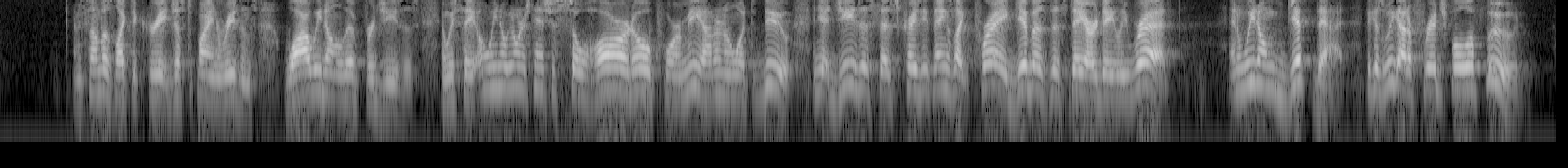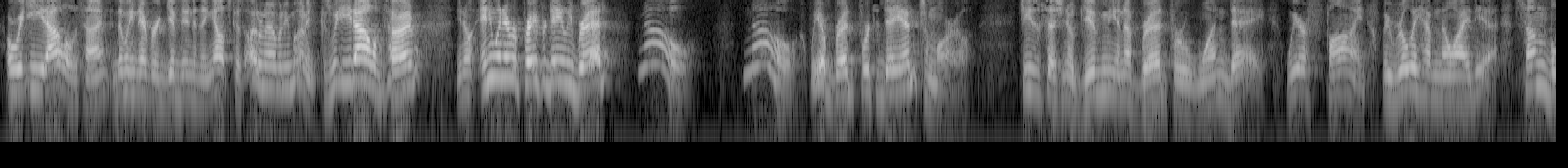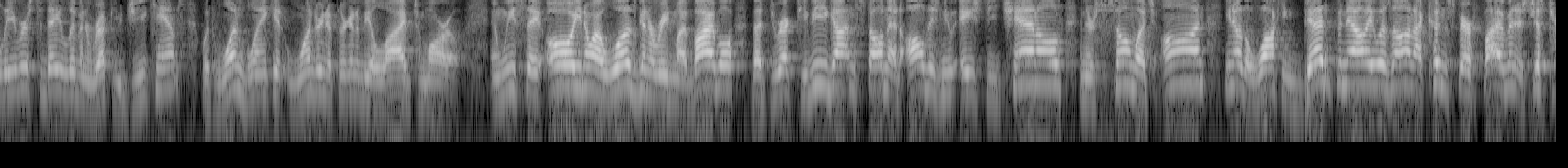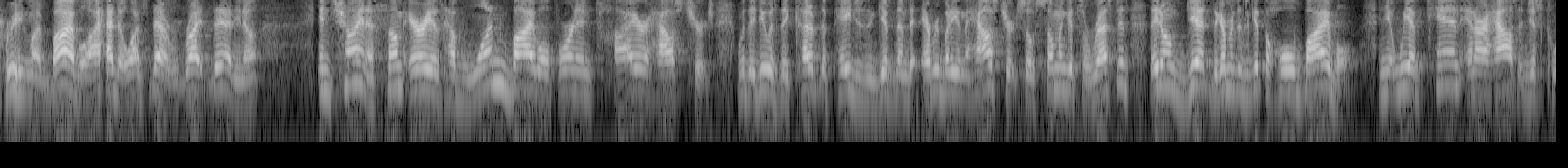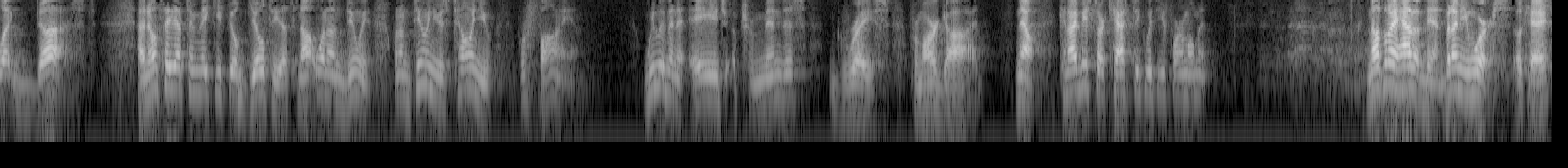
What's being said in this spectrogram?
And some of us like to create justifying reasons why we don't live for Jesus. And we say, oh, you know, we don't understand. It's just so hard. Oh, poor me. I don't know what to do. And yet Jesus says crazy things like, pray, give us this day our daily bread. And we don't get that because we got a fridge full of food. Or we eat out all the time, and then we never give to anything else because I don't have any money. Because we eat out all the time. You know, anyone ever pray for daily bread? No. No. We have bread for today and tomorrow. Jesus says, you know, give me enough bread for one day. We are fine. We really have no idea. Some believers today live in refugee camps with one blanket, wondering if they're going to be alive tomorrow. And we say, oh, you know, I was going to read my Bible, but DirecTV got installed and had all these new HD channels, and there's so much on. You know, the Walking Dead finale was on. I couldn't spare five minutes just to read my Bible. I had to watch that right then, you know. In China, some areas have one Bible for an entire house church. What they do is they cut up the pages and give them to everybody in the house church. So if someone gets arrested, they don't get, the government doesn't get the whole Bible. And yet we have 10 in our house that just collect dust. I don't say that to make you feel guilty. That's not what I'm doing. What I'm doing is telling you, we're fine. We live in an age of tremendous grace from our God. Now, can I be sarcastic with you for a moment? Not that I haven't been, but I mean worse, okay?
